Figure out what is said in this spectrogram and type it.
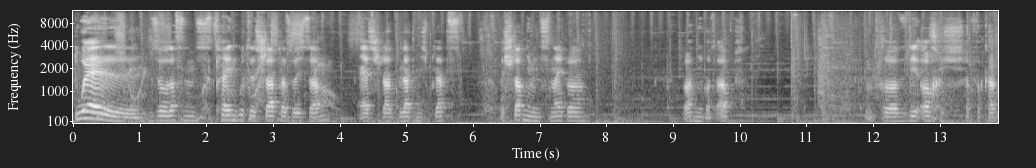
Duell! So, das ist kein gutes Startplatz, würde ich sagen. Er ist Startblatt, nicht Platz. Wir starten hier mit dem Sniper. Warten hier kurz ab. Und gerade. Ach, ich hab verkackt.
